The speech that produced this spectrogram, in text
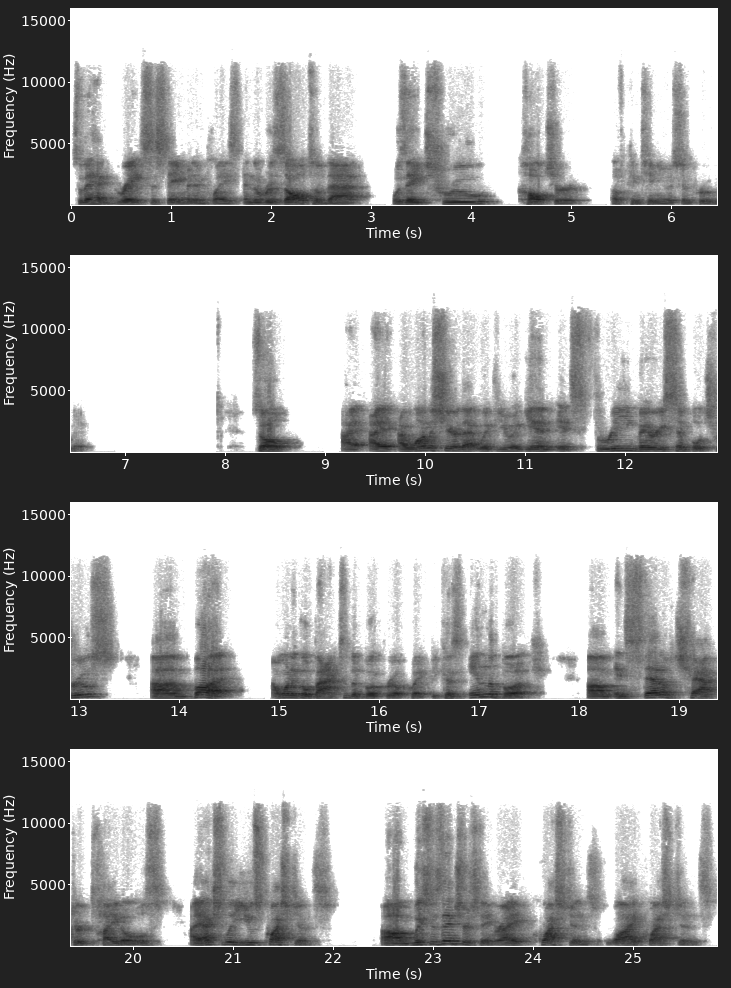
So they had great sustainment in place. And the result of that was a true culture of continuous improvement. So I, I, I want to share that with you again. It's three very simple truths, um, but I want to go back to the book real quick because in the book, um, instead of chapter titles, I actually use questions um, which is interesting, right? Questions. Why questions?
